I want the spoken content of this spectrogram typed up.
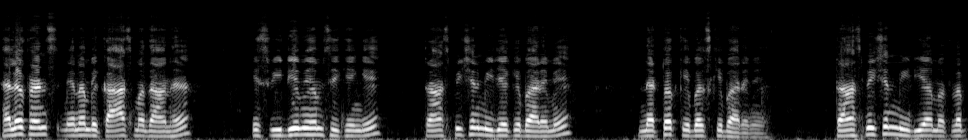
हेलो फ्रेंड्स मेरा नाम विकास मदान है। इस वीडियो में हम सीखेंगे ट्रांसमिशन मीडिया के बारे में नेटवर्क केबल्स के बारे में। ट्रांसमिशन मीडिया मतलब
